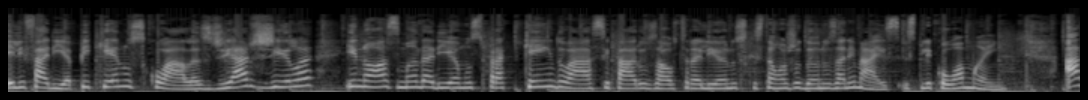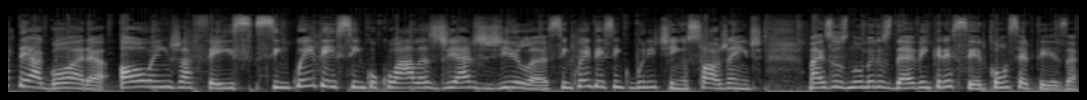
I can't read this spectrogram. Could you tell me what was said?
Ele faria pequenos koalas de argila e nós mandaríamos para quem doasse para os australianos que estão ajudando os animais, explicou a mãe. Até agora, Owen já fez 55 koalas de argila, 55 bonitinhos só, gente, mas os números devem crescer, com certeza.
